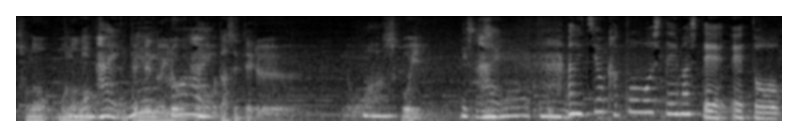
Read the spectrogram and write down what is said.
そのものの天然の色を出せてるのはすごい。ですね、はい、あの一応加工をしていまして、えーと、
